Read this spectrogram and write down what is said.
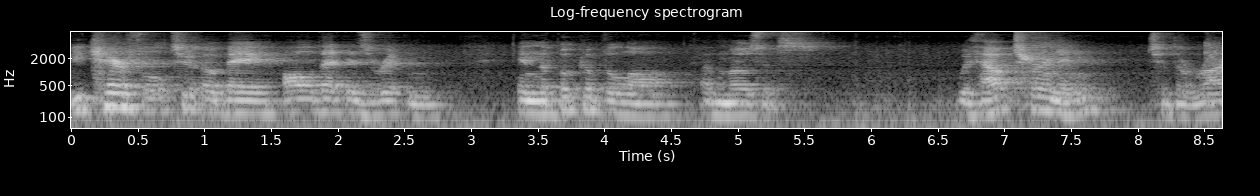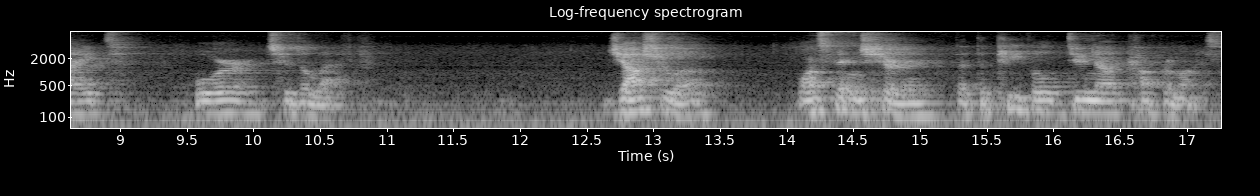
Be careful to obey all that is written in the book of the law of Moses without turning to the right or to the left. Joshua wants to ensure that the people do not compromise,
